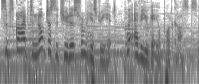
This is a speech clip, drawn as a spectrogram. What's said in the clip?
Subscribe to Not Just the Tudors from History Hit, wherever you get your podcasts.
